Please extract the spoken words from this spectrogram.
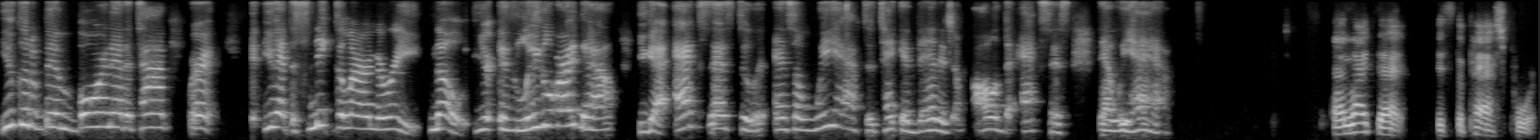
You could have been born at a time where you had to sneak to learn to read. No, it's legal right now. You got access to it. And so we have to take advantage of all of the access that we have. I like that. It's the passport.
